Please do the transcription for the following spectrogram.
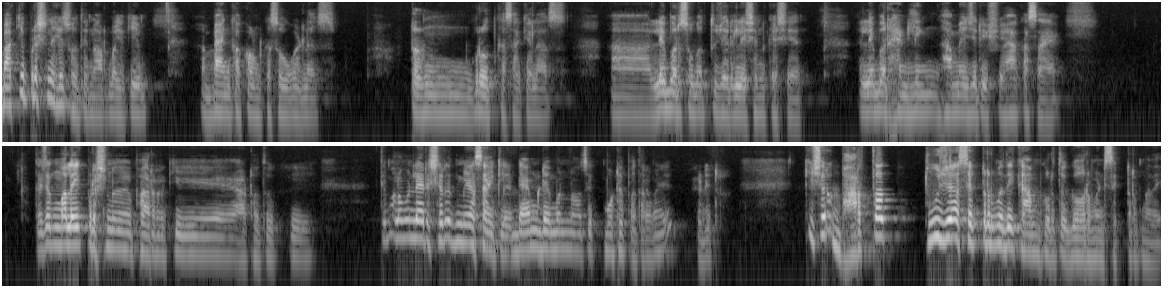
बाकी प्रश्न हेच होते नॉर्मल की बँक अकाउंट कसं उघडलंस टर्न ग्रोथ कसा केलास लेबरसोबत तुझे रिलेशन कसे आहेत लेबर हँडलिंग हा मेजर इश्यू हा कसा आहे. त्याच्यात मला एक प्रश्न फार की आठवतो की ते मला म्हणले अरे शरद मी असं ऐकलं डॅम डेमन नावाचं एक मोठे पत्र म्हणजे एडिटर की शरद भारतात तू ज्या सेक्टरमध्ये काम करतोय गव्हर्नमेंट सेक्टरमध्ये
